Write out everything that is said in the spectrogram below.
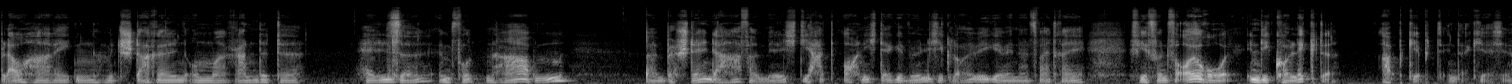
blauhaarigen, mit Stacheln umrandete Hälse empfunden haben, beim Bestellen der Hafermilch, die hat auch nicht der gewöhnliche Gläubige, wenn er 2, 3, 4, 5 Euro in die Kollekte abgibt in der Kirche.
